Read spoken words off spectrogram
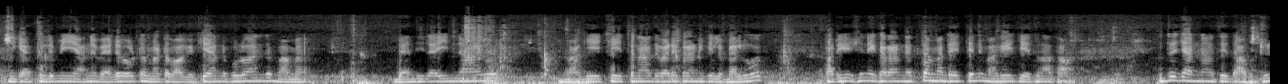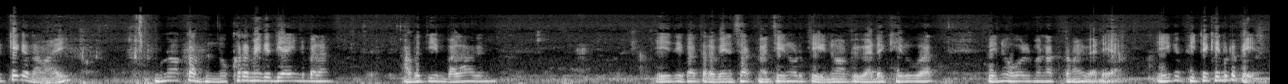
මේක ඇතුලේ මේ යන වැඩවලට මට වග කියන්න පුළුවන්ද මම බැඳිලා ඉන්නවද මගේ චේතනාද වැඩ කරන්න කියලා බැලුවොත් පරිශ්‍රණය කරන්නේ නැත්නම් මට හිතෙන්නේ මගේ චේතනාව තමයි. බුදුජානනාතේ දාපු ට්‍රික් එක තමයි මොනවාක්වත් නොකර මේක දිහා ඉන්න බලන්න. අවදීන් බලාගෙන. ඒ දෙක අතර වෙනසක් නැති වෙනකොට තියෙනවා අපි වැඩ කෙරුවත් වෙන හොල්මනක් තමයි වැඩ ඒක පිට කෙනෙකුට පේනවා.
